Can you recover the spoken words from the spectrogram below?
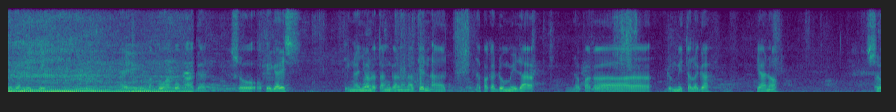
gagamitin ay makuha ko kaagad. So, okay guys. Tingnan nyo, natanggal na natin at napakadumi da. Napakadumi talaga. Yan, oh. So,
